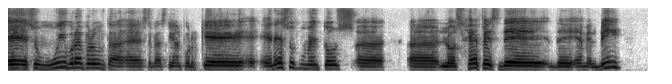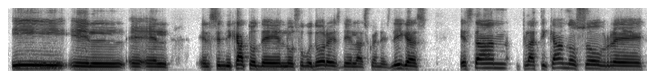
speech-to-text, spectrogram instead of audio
es una muy buena pregunta, eh, Sebastián, porque en esos momentos uh, uh, los jefes de, de, MLB y el, el, el sindicato de los jugadores de las grandes ligas están platicando sobre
